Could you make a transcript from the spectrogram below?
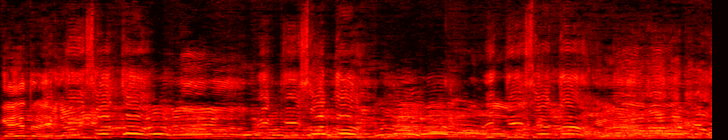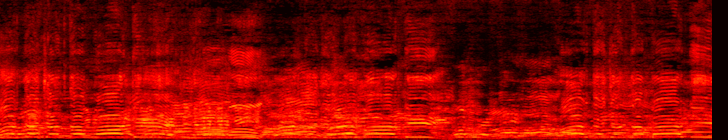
ਅੱਗੇ ਆ ਜਾ ਇੱਧਰ ਆ ਜਾ। ਵਿੱਕੀ ਸੱਤ ਵਿੱਕੀ ਸੱਤ ਵਿੱਕੀ ਸੱਤ Bharatiya Janata Party Bharatiya Janata Party Bharatiya Janata Party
